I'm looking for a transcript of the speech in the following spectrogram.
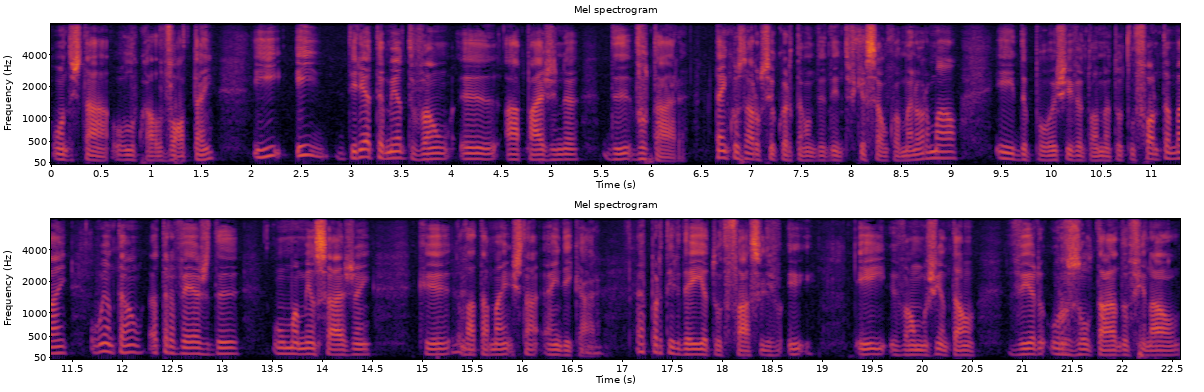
onde está o local Votem e, e diretamente vão eh, à página de votar tem que usar o seu cartão de identificação como é normal e depois, eventualmente, o telefone também, ou então através de uma mensagem que lá também está a indicar. A partir daí é tudo fácil e, e vamos então ver o resultado final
